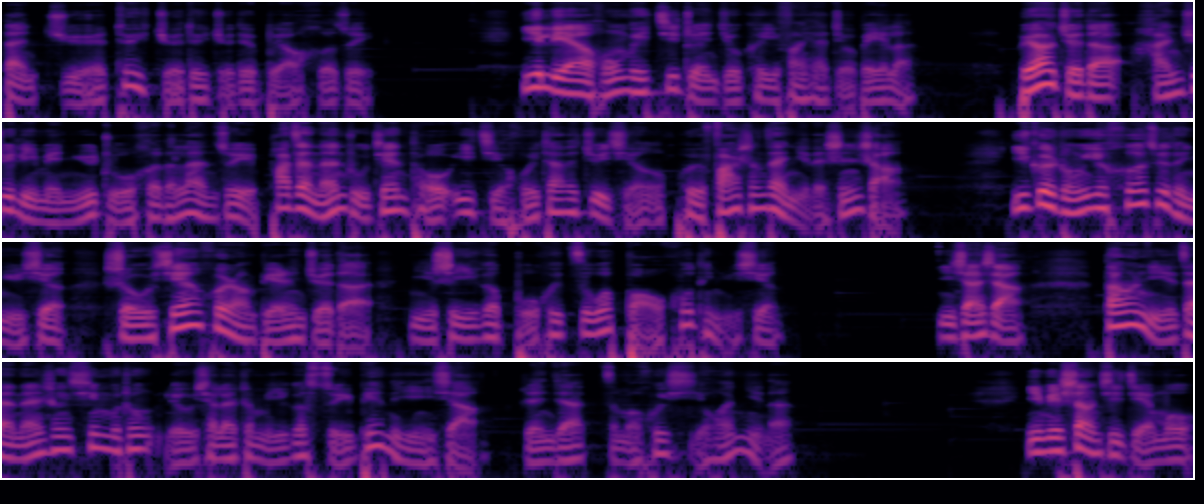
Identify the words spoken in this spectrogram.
但绝对绝对绝对不要喝醉。以脸红为基准就可以放下酒杯了。不要觉得韩剧里面女主喝得烂醉，趴在男主肩头一起回家的剧情会发生在你的身上。一个容易喝醉的女性，首先会让别人觉得你是一个不会自我保护的女性。你想想，当你在男生心目中留下了这么一个随便的印象，人家怎么会喜欢你呢？因为上期节目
